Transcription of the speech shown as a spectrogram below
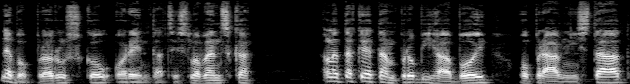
nebo proruskou orientaci Slovenska, ale také tam probíhá boj o právní stát,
